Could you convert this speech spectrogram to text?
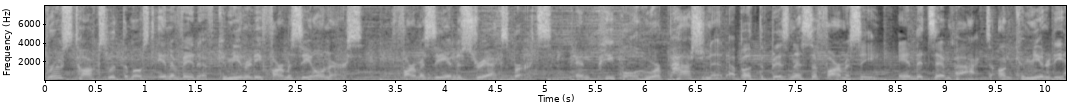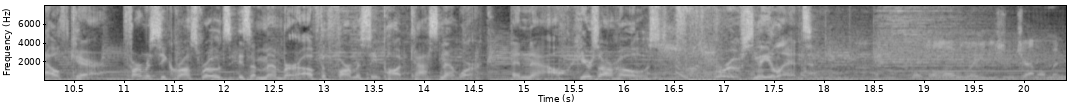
Bruce talks with the most innovative community pharmacy owners, pharmacy industry experts, and people who are passionate about the business of pharmacy and its impact on community healthcare. Pharmacy Crossroads is a member of the Pharmacy Podcast Network. And now, here's our host, Bruce Kneeland. Well, hello, ladies and gentlemen,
